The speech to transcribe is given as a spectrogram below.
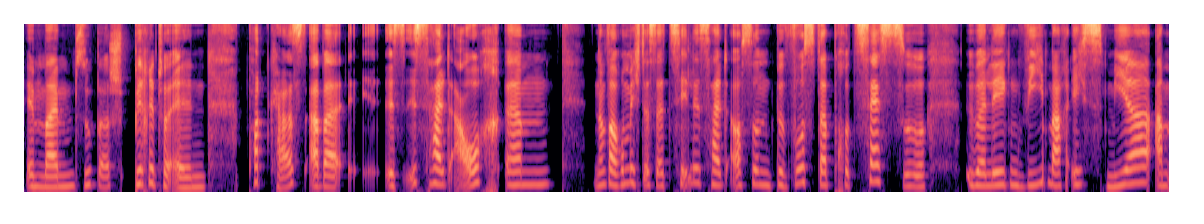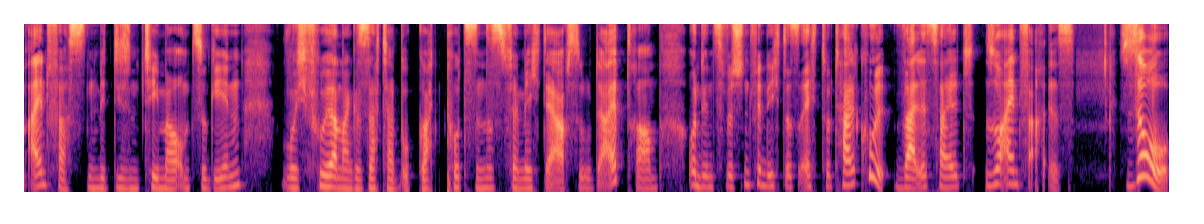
in meinem super spirituellen Podcast. Aber es ist halt auch, ähm, ne, warum ich das erzähle, ist halt auch so ein bewusster Prozess, zu überlegen, wie mache ich es mir am einfachsten mit diesem Thema umzugehen, wo ich früher mal gesagt habe, oh Gott, putzen, das ist für mich der absolute Albtraum. Und inzwischen finde ich das echt total cool, weil es halt so einfach ist. So,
